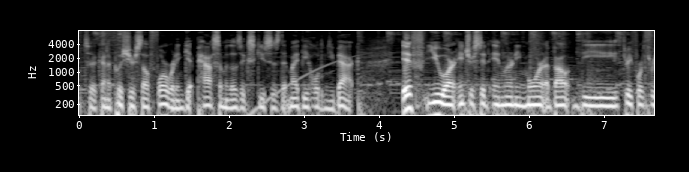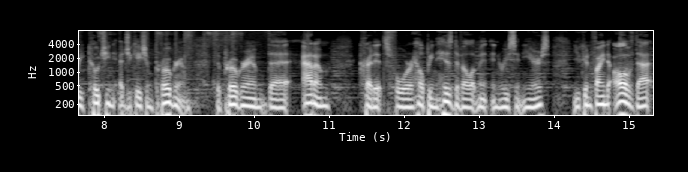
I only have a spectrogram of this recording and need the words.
to kind of push yourself forward and get past some of those excuses that might be holding you back. If you are interested in learning more about the 343 Coaching Education Program, the program that Adam credits for helping his development in recent years, you can find all of that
